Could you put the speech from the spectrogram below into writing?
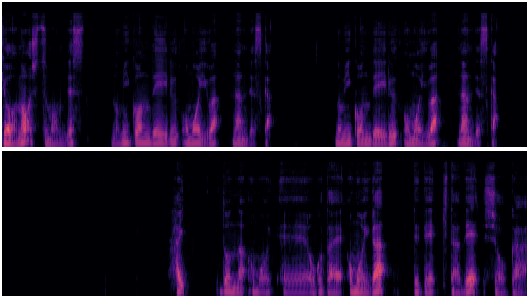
今日の質問です。飲み込んでいる思いは何ですか？飲み込んでいる思いは何ですか？はい。どんな思い、えーお答え、思いが出てきたでしょうか？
